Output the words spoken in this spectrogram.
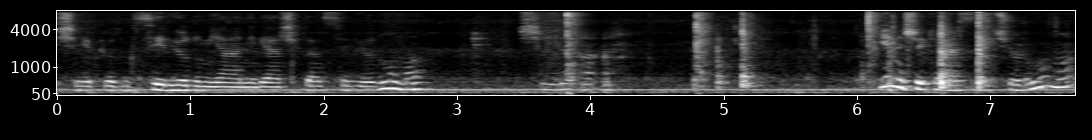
şey yapıyordum. Seviyordum yani. Gerçekten seviyordum ama şimdi aa. Yine şekersiz içiyorum ama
